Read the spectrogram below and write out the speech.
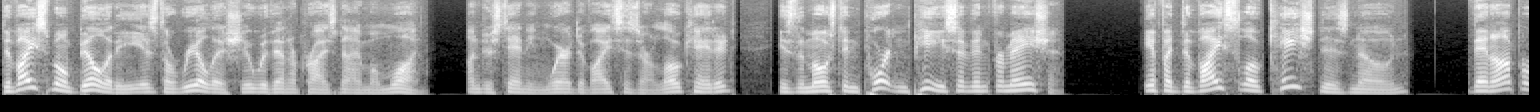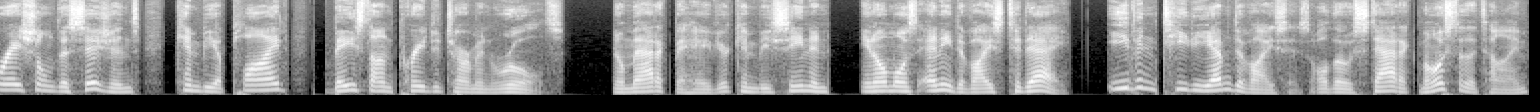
Device mobility is the real issue with Enterprise 911. Understanding where devices are located is the most important piece of information. If a device location is known, then operational decisions can be applied based on predetermined rules. Nomadic behavior can be seen in, in almost any device today. Even TDM devices, although static most of the time,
